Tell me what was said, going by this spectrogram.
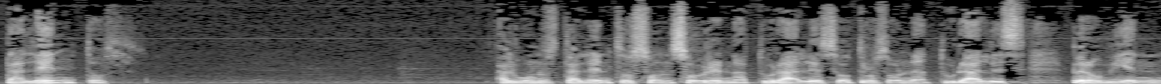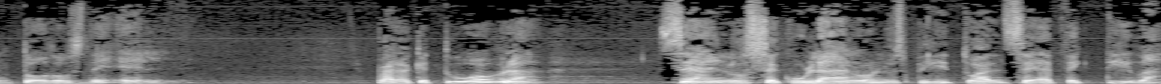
talentos algunos talentos son sobrenaturales, otros son naturales, pero vienen todos de Él. Para que tu obra, sea en lo secular o en lo espiritual, sea efectiva.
